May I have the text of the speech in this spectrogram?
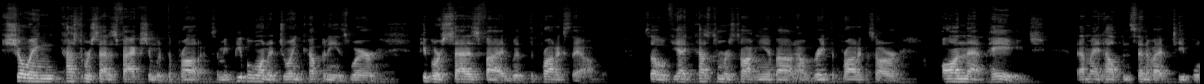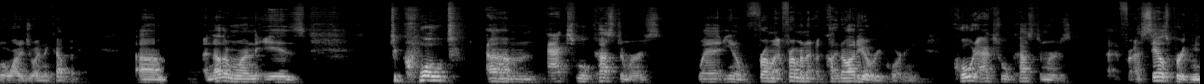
showing customer satisfaction with the products. I mean, people want to join companies where people are satisfied with the products they offer. So if you had customers talking about how great the products are on that page, that might help incentivize people to want to join the company. Um, another one is to quote um, actual customers when you know from from an, an audio recording. Quote actual customers. Uh, a salesperson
